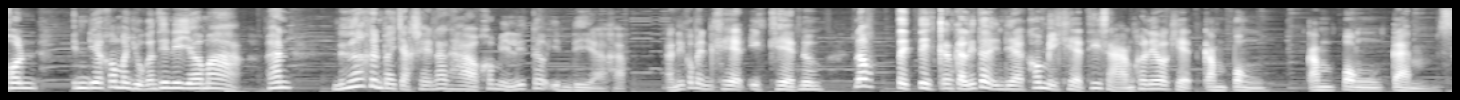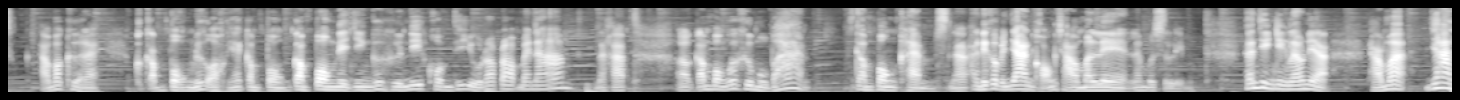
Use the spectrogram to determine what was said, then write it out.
คนอินเดียก็มาอยู่กันที่นี่เยอะมาก เพราะฉะนั้นเนื้อขึ้นไปจากไชน่าทาวเขามีลิตเติ้ลอินเดียครับ อันนี้ก็เป็นเขตอีกเขตหนึ่งแล้วติดติดกันกับ Little India เขามีเขตที่ 3เขาเรียกว่าเขตกำปงกำปง Glam ถามว่าคืออะไรก็กำปงนึกออกไงกำปงกำปงเนี่ยจริงก็คือนิคมที่อยู่รอบๆแม่น้ำนะครับกำปงก็คือหมู่บ้าน กัมปง Glam นะ อันนี้ก็เป็นย่านของชาวมาเลและมุสลิมท่านจริง ๆ แล้วเนี่ยถามว่าย่าน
